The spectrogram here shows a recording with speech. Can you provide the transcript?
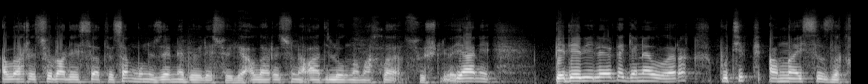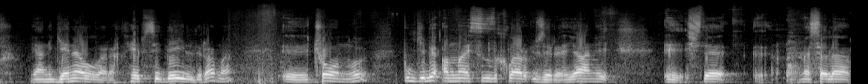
Allah Resulü aleyhisselatü vesselam bunun üzerine böyle söylüyor. Allah Resulüne adil olmamakla suçluyor. Yani Bedevilerde genel olarak bu tip anlayışsızlık, yani genel olarak hepsi değildir ama e, çoğunluğu bu gibi anlayışsızlıklar üzere. Yani e, işte e, mesela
